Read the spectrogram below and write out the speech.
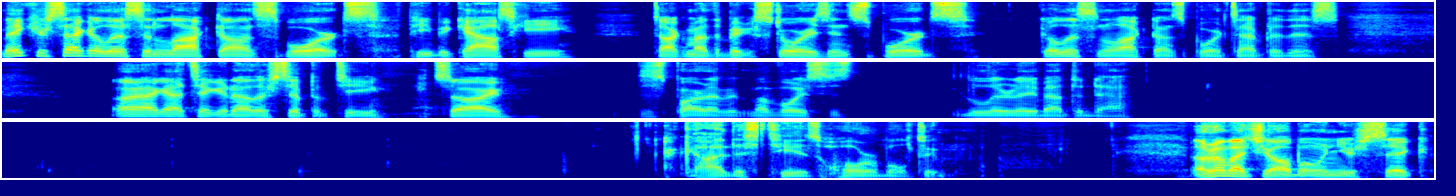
Make your second listen Locked On Sports. Pete Bukowski talking about the biggest stories in sports. Go listen to Locked On Sports after this. All right, I gotta take another sip of tea. Sorry. This is part of it. My voice is literally about to die. God, this tea is horrible too. I don't know about y'all, but when you're sick,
